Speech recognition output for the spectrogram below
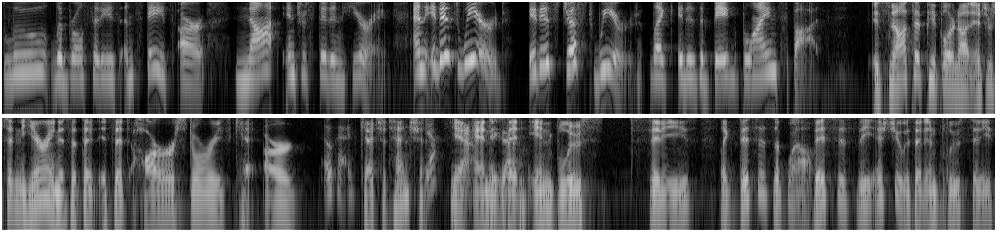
blue liberal cities and states are not interested in hearing. And it is weird. It is just weird. Like it is a big blind spot it's not that people are not interested in hearing; is that that it's that horror stories ca- are okay catch attention. Yeah, yeah, and exactly. that in blue s- cities, like this is the well, this is the issue: is that in blue cities,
